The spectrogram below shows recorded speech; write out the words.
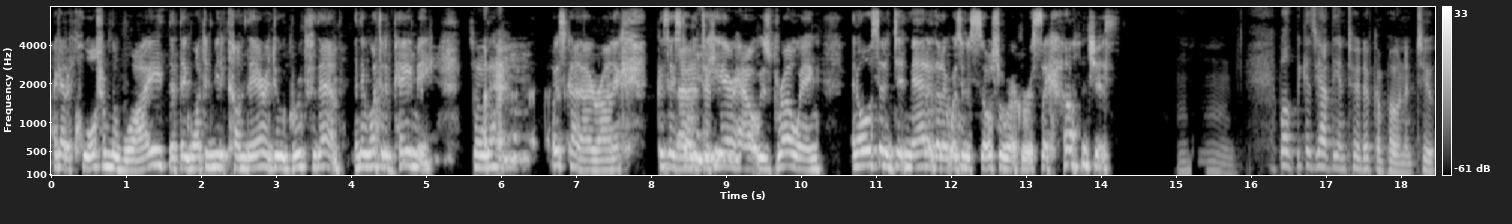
I got a call from the Y that they wanted me to come there and do a group for them, and they wanted to pay me. So that was kind of ironic because they started to hear how it was growing, and all of a sudden it didn't matter that I wasn't a social worker or a psychologist. Well, because you have the intuitive component too.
